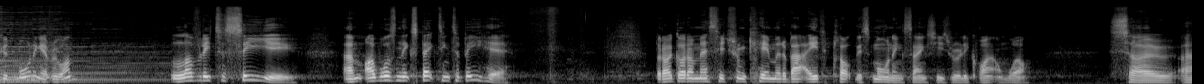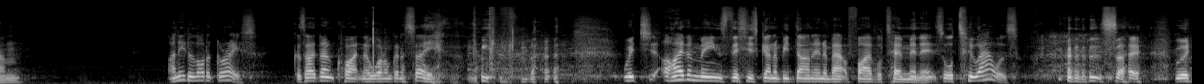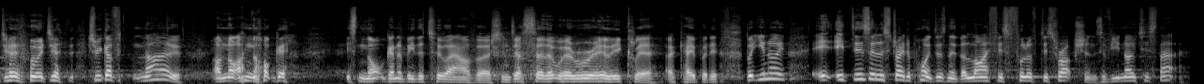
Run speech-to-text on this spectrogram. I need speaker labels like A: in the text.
A: Good morning, everyone. Lovely to see you. Um, I wasn't expecting to be here, but I got a message from Kim at about 8 o'clock this morning saying she's really quite unwell. So um, I need a lot of grace because I don't quite know what I'm going to say. Which either means this is going to be done in about five or ten minutes or two hours. so we're just, we're just, should we go? For, no, I'm not. I'm not. Going, it's not going to be the two-hour version, just so that we're really clear. Okay, but it, but you know, it, it does illustrate a point, doesn't it? That life is full of disruptions. Have you noticed that?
